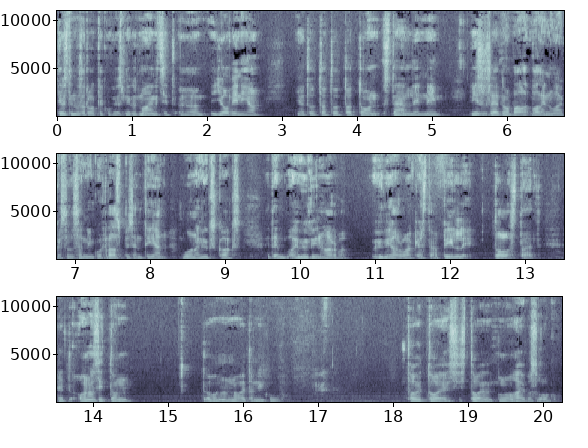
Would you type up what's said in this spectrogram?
tietysti noissa rockikuvioissa, niin kuin mainitsit, Jovin ja, ja tota, tota, ton Stanlin, niin niin se on se, että ne on valinnut aika sellaisen niin kuin raspisen tien vuonna 1-2. Että hyvin harva, hyvin harvaa kestää pilli tuollaista. Että et onhan sitten on, onhan noita niin kuin, toi, toi, siis toi, mulla on aivosulku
